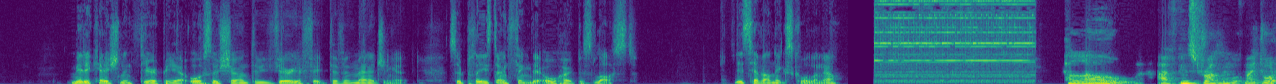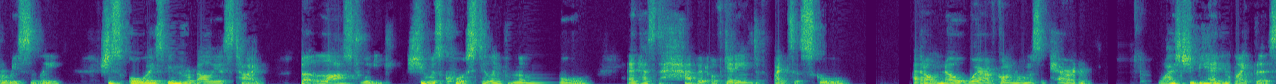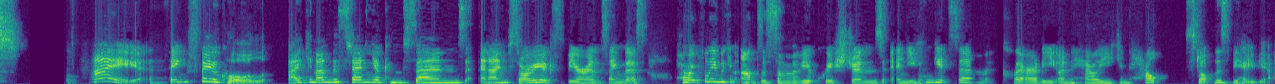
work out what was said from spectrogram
Medication and therapy are also shown to be very effective in managing it, so please don't think that all hope is lost. Let's have our next caller now. Hello, I've been struggling with my daughter recently. She's always been the rebellious type, but last week she was caught stealing from the mall and has the habit of getting into fights at school. I don't know where I've gone wrong as a parent. Why is she behaving like this? Hi, thanks for your call. I can understand your concerns, and I'm sorry you're experiencing this. Hopefully, we can answer some of your questions and you can get some clarity on how you can help stop this behavior.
